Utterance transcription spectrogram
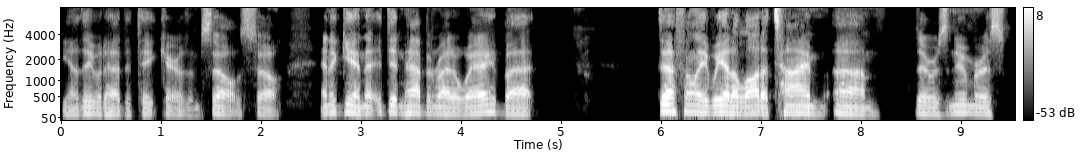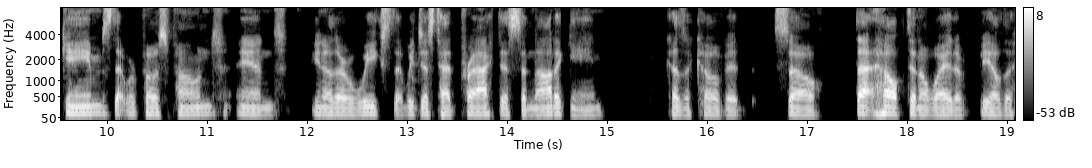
you know they would have had to take care of themselves so and again it didn't happen right away but definitely we had a lot of time um, there was numerous games that were postponed and you know there were weeks that we just had practice and not a game because of covid so that helped in a way to be able to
